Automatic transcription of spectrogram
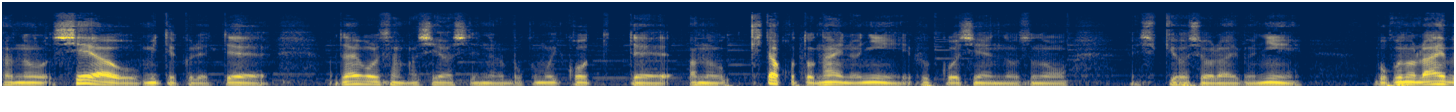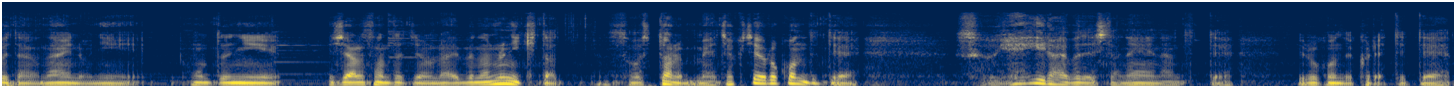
あのシェアを見てくれて、大五郎さんがシェアしてるなら僕も行こうって言って、あの来たことないのに、復興支援のその表彰ライブに、僕のライブではないのに、本当に石原さんたちのライブなのに来た、そしたらめちゃくちゃ喜んでて、すげえいいライブでしたねなんて言って、喜んでくれてて、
